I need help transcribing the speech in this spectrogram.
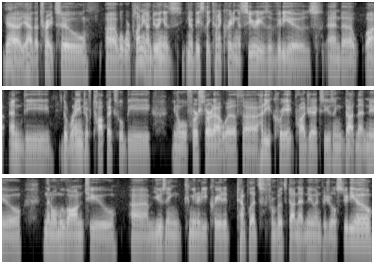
Yeah, yeah, that's right. So uh, what we're planning on doing is, you know, basically kind of creating a series of videos, and uh, and the the range of topics will be, you know, we'll first start out with uh, how do you create projects using .NET New, and then we'll move on to um, using community created templates from both .NET New and Visual Studio,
